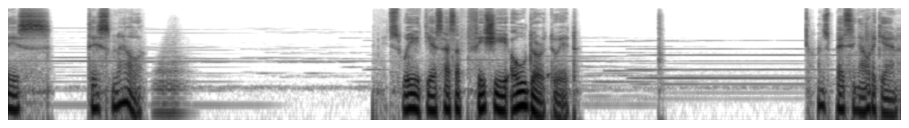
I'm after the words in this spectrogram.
this... this smell? It's sweet, yes, has a fishy odor to it. Spacing out again.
